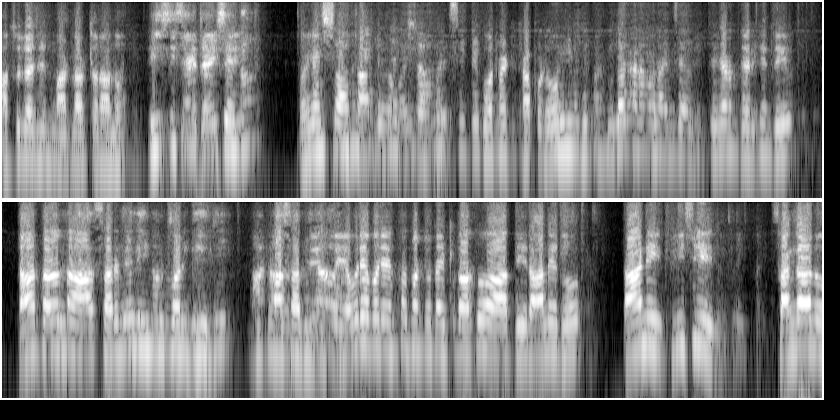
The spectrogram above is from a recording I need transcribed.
Abdul Aziz మాట్లాడుతున్నాను వైఎస్ఆర్ గవర్నమెంట్ ఉన్నప్పుడు చేయడం జరిగింది దాని తర్వాత ఆ ఇప్పటివరకు ఆ సర్వేలో ఎవరెవరు ఎంతో మంది ఉన్నాయి ఇప్పుడు వరకు అది రాలేదు. కానీ బీసీ సంఘాలు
